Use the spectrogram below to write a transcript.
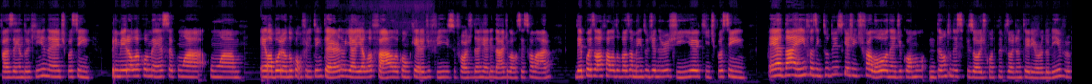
fazendo aqui, né? Tipo assim, primeiro ela começa com a, com a elaborando o conflito interno, e aí ela fala como que era difícil, foge da realidade, igual vocês falaram. Depois ela fala do vazamento de energia, que, tipo assim, é dar ênfase em tudo isso que a gente falou, né? De como, tanto nesse episódio quanto no episódio anterior do livro,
